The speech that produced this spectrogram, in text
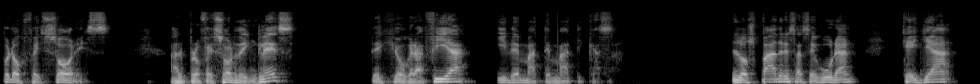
profesores, al profesor de inglés, de geografía y de matemáticas. Los padres aseguran que ya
